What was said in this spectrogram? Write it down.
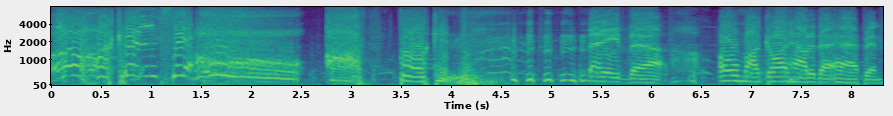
Oh, I couldn't see it. I fucking made that. Oh my god, how did that happen?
